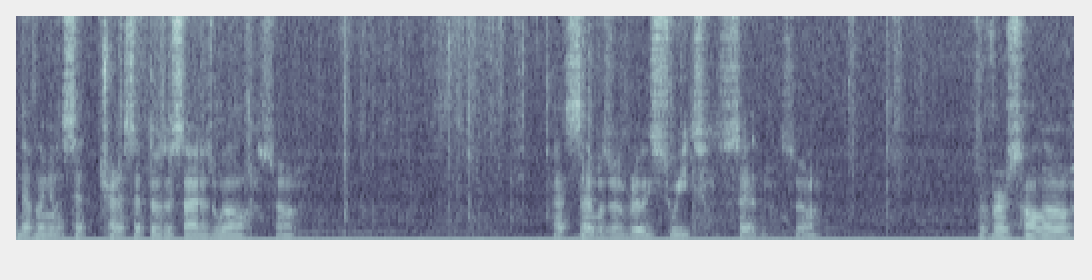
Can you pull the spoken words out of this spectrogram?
Definitely gonna set try to set those aside as well. So that set was a really sweet set. So reverse holo.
